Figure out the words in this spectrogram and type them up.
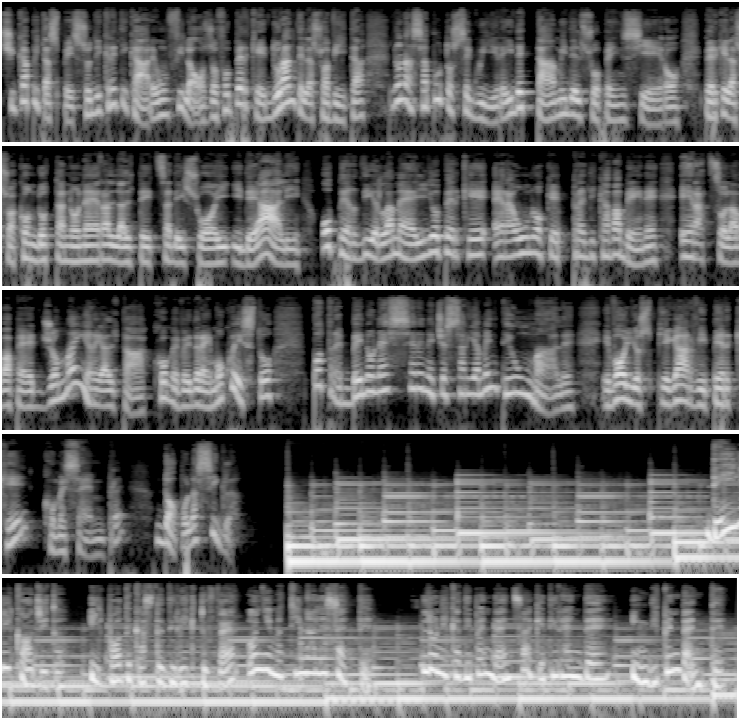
Ci capita spesso di criticare un filosofo perché durante la sua vita non ha saputo seguire i dettami del suo pensiero, perché la sua condotta non era all'altezza dei suoi ideali, o per dirla meglio perché era uno che predicava bene e razzolava peggio, ma in realtà, come vedremo, questo potrebbe non essere necessariamente un male, e voglio spiegarvi perché, come sempre, dopo la sigla. Daily Cogito, il podcast di Rick Dufer ogni mattina alle 7. L'unica dipendenza che ti rende indipendente.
